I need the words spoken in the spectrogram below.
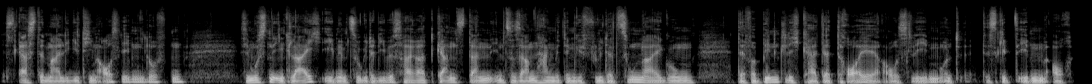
das erste Mal legitim ausleben durften, Sie mussten ihn gleich eben im Zuge der Liebesheirat ganz dann im Zusammenhang mit dem Gefühl der Zuneigung, der Verbindlichkeit, der Treue ausleben. Und es gibt eben auch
